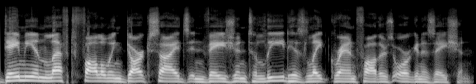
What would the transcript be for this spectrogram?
Damian left following Darkseid's invasion to lead his late grandfather's organization.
